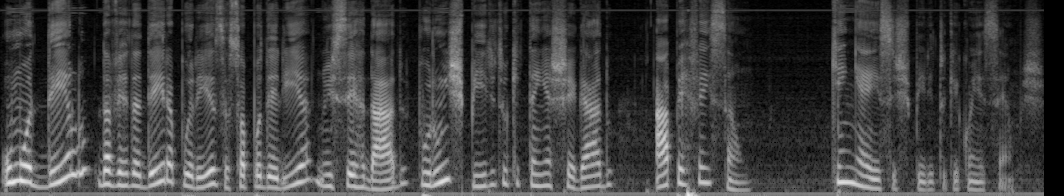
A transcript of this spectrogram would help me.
O modelo da verdadeira pureza só poderia nos ser dado por um espírito que tenha chegado à perfeição. Quem é esse espírito que conhecemos?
